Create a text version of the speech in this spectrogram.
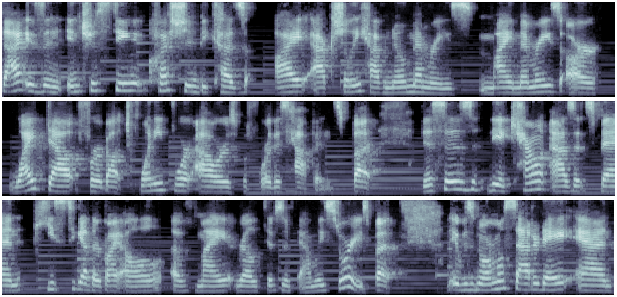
That is an interesting question because I actually have no memories. My memories are wiped out for about 24 hours before this happens. But this is the account as it's been pieced together by all of my relatives and family stories. But it was normal Saturday and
